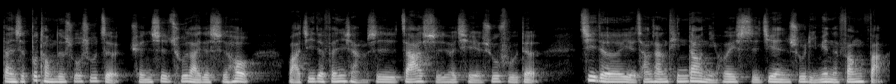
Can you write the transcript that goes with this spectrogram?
但是不同的说书者诠释出来的时候。瓦基的分享是扎实而且舒服的，记得也常常听到你会实践书里面的方法，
